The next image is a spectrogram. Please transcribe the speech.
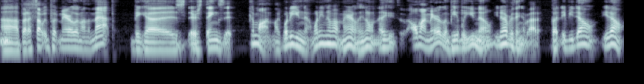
Uh, but I thought we put Maryland on the map because there's things that come on, like what do you know? What do you know about Maryland? You don't like, all my Maryland people, you know, you know everything about it. But if you don't, you don't.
